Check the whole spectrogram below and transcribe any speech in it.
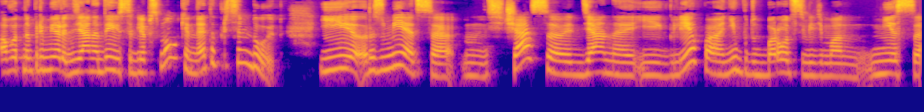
а вот, например, Диана Дэвис и Глеб Смолкин на это претендуют. И, разумеется, сейчас Диана и Глеб, они будут бороться, видимо, не с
